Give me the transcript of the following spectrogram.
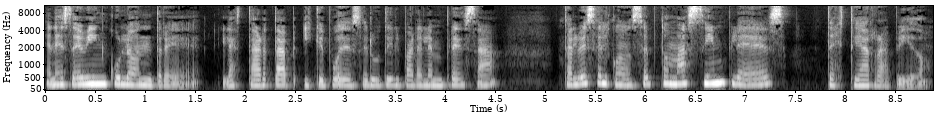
en ese vínculo entre la startup y qué puede ser útil para la empresa, tal vez el concepto más simple es testear rápido,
